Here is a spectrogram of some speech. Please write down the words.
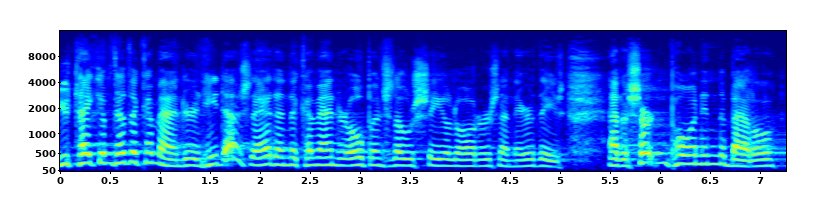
You take him to the commander, and he does that, and the commander opens those sealed orders, and there are these. At a certain point in the battle,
